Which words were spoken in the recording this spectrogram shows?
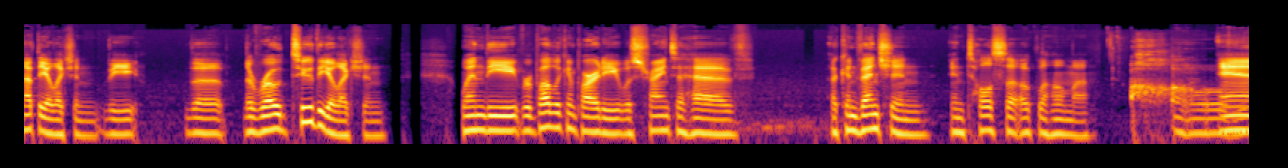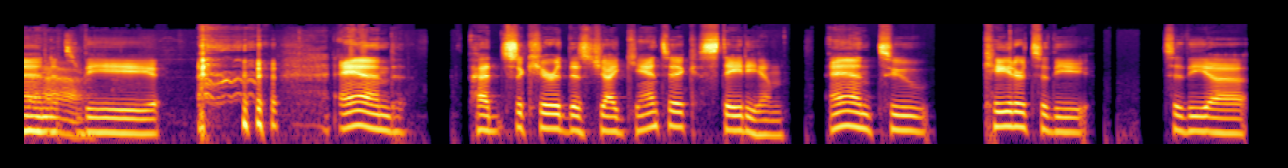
not the election, the the the road to the election, when the Republican Party was trying to have a convention in Tulsa, Oklahoma Oh, and yeah. the and had secured this gigantic stadium and to cater to the to the uh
